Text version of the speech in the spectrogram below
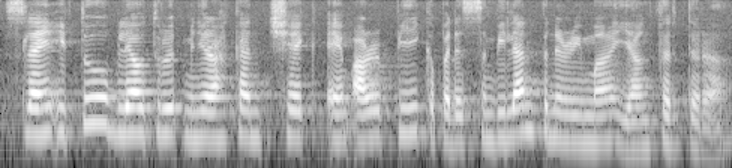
Selain itu, beliau turut menyerahkan cek MRP kepada sembilan penerima yang tertera.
